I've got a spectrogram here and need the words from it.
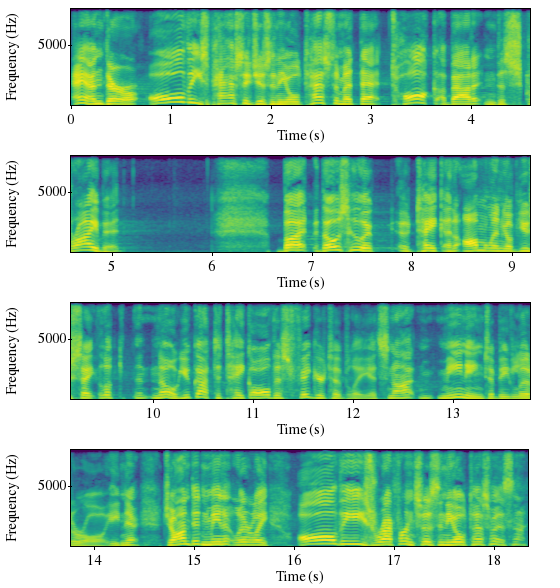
And there are all these passages in the Old Testament that talk about it and describe it. But those who uh, take an amillennial view say, look, no, you've got to take all this figuratively. It's not meaning to be literal. John didn't mean it literally. All these references in the Old Testament, it's not,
